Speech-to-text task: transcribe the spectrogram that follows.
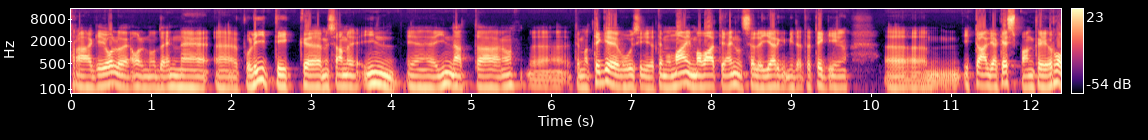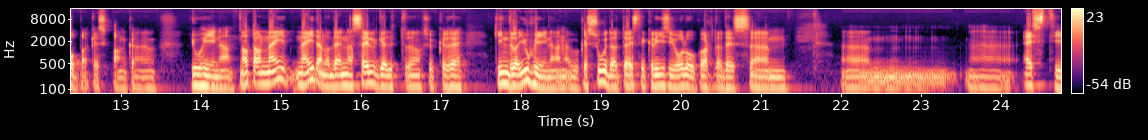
Draghi ei ole olnud enne äh, poliitik, me saame hin-, hinnata noh äh, tema tegevusi ja tema maailmavaate ainult selle järgi, mida ta tegi äh, Itaalia keskpanga ja Euroopa keskpanga juhina. no ta on näid-, näidanud ennast selgelt noh, sihukese kindla juhina nagu, kes suudab tõesti kriisiolukordades ähm, äh, hästi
